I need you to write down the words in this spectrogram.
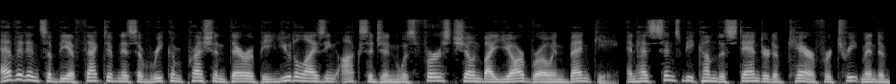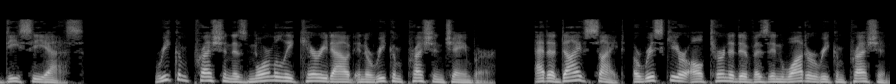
Evidence of the effectiveness of recompression therapy utilizing oxygen was first shown by Yarbrough and Behnke, and has since become the standard of care for treatment of DCS. Recompression is normally carried out in a recompression chamber. At a dive site, a riskier alternative is in water recompression.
